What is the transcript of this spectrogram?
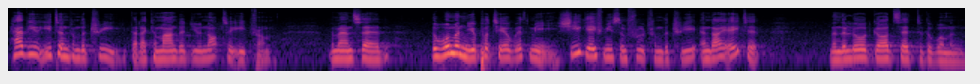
Have you eaten from the tree that I commanded you not to eat from? The man said, The woman you put here with me, she gave me some fruit from the tree, and I ate it. Then the Lord God said to the woman,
